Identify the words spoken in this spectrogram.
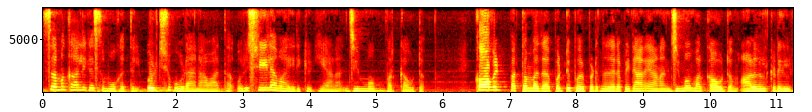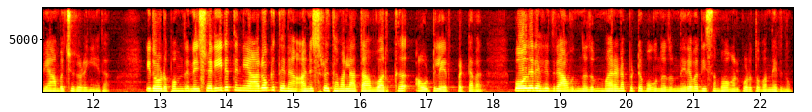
സമകാലിക സമൂഹത്തിൽ ഒഴിച്ചുകൂടാനാവാത്ത ഒരു ശീലമായിരിക്കുകയാണ് ജിമ്മും വർക്കൗട്ടും. കോവിഡ് പത്തൊമ്പത് പൊട്ടിപ്പുറപ്പെടുന്നതിന് പിന്നാലെയാണ് ജിമ്മും വർക്കൗട്ടും ആളുകൾക്കിടയിൽ വ്യാപിച്ചു തുടങ്ങിയത്. ഇതോടൊപ്പം തന്നെ ശരീരത്തിന്റെ ആരോഗ്യത്തിന് അനുസൃതമല്ലാത്ത വർക്ക് ഔട്ടിലേർപ്പെട്ടവർ ബോധരഹിതരാവുന്നതും മരണപ്പെട്ടു പോകുന്നതും നിരവധി സംഭവങ്ങൾ പുറത്തു വന്നിരുന്നു.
